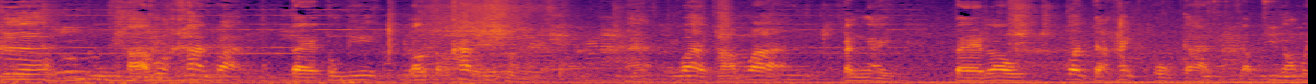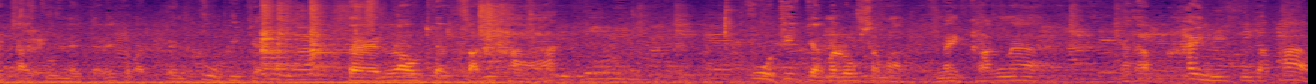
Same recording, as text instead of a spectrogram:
คือถามว่าคาดว่า แต่ตรงนี้เราต้องคาดไม่ถูกว่าถามว่าเป็นไง แต่เราก็จะให้โอกาสกับพี่น้องประชาชนในแต่ละจังหวัดเป็นผู้พิจารณาแต่เราจะสรรหาผู้ที่จะมาลงสมัครในครั้งหน้า นะครับให้มีคุณภาพ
